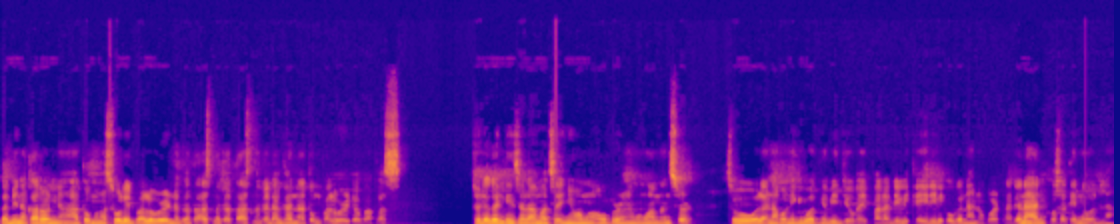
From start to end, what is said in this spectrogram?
Labi na karon nga atong mga solid follower nagataas nagataas nagdaghan atong follower kabakas. So daghan king salamat sa inyong mga offer nga mga man sir. So wala na ako nigibuhat nga video kay para dili kay dili ko ganahan og kwarta. Ganahan ko sa tinuod lang.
